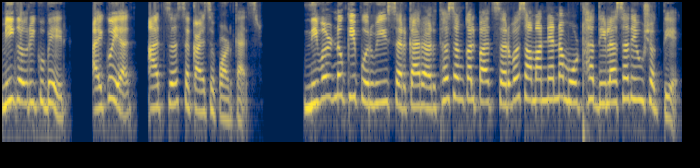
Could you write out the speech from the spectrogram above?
मी गौरी कुबेर. ऐकूयात आजचं सकाळचं पॉडकास्ट निवडणुकीपूर्वी सरकार अर्थसंकल्पात सर्वसामान्यांना मोठा दिलासा देऊ शकते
